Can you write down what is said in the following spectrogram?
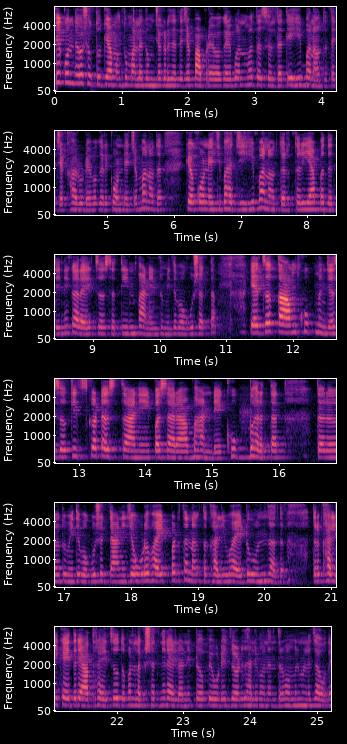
फेकून देऊ शकतो. किंवा मग तुम्हाला तुमच्याकडे जर त्याच्या पापड्या वगैरे बनवत असेल तर तेही बनवतात. त्याच्या खारुड्या वगैरे कोंड्याच्या बनवतात. किंवा कोंड्याची भाजीही बनवतात. तर या पद्धतीने करायचं असं तीन पाण्याने तुम्ही ते बघू शकता. याचं काम खूप म्हणजे असं किचकट असतं आणि पसारा भांडे खूप भरतात. तर तुम्ही ते बघू शकता. आणि जेवढं व्हाईट पडतं ना तर खाली व्हाईट होऊन जातं. तर खाली काहीतरी आत राहायचं होतं पण लक्षात नाही राहिलं आणि टप एवढे जड झाले मग नंतर मम्मी म्हणलं जाऊ दे.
